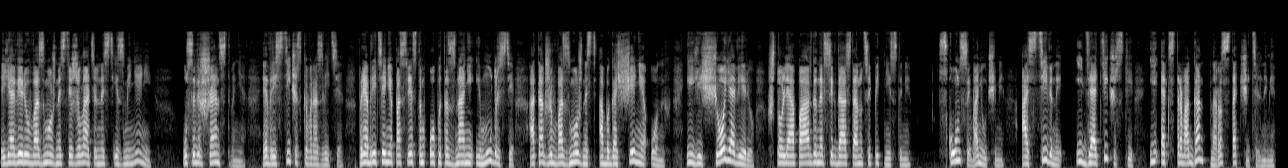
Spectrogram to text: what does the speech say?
Я верю в возможность и желательность изменений — усовершенствования, эвристического развития, приобретения посредством опыта знаний и мудрости, а также в возможность обогащения он их. И еще я верю, что леопарды навсегда останутся пятнистыми, скунсы — вонючими, а стивены — идиотически и экстравагантно расточительными.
